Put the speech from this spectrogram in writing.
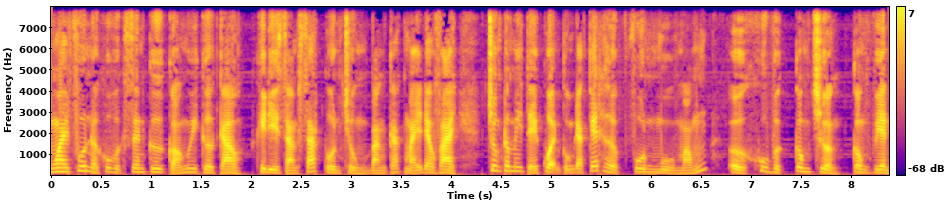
Ngoài phun ở khu vực dân cư có nguy cơ cao, khi đi giám sát côn trùng bằng các máy đeo vai, Trung tâm Y tế quận cũng đã kết hợp phun mù móng ở khu vực công trường, công viên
